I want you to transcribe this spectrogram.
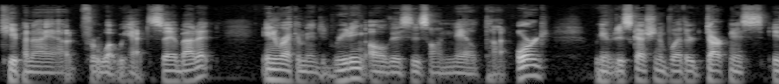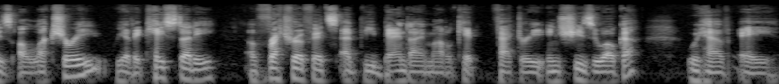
Keep an eye out for what we have to say about it. In recommended reading, all this is on naild.org. We have a discussion of whether darkness is a luxury. We have a case study of retrofits at the Bandai Model Kit factory in Shizuoka. We have a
